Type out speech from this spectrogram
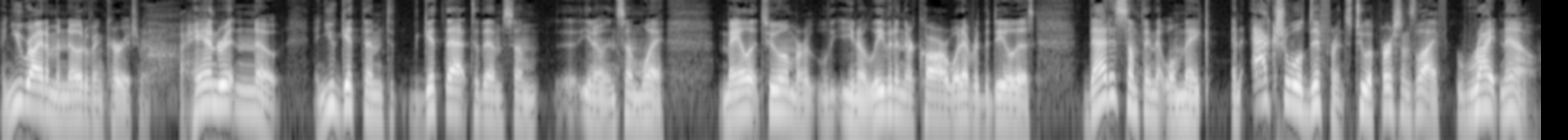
and you write them a note of encouragement, a handwritten note, and you get them to get that to them some, you know, in some way, mail it to them or you know leave it in their car, whatever the deal is. That is something that will make an actual difference to a person's life right now,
